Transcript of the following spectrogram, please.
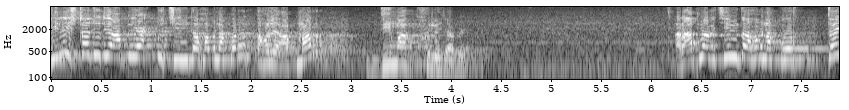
জিনিসটা যদি আপনি একটু চিন্তা ভাবনা করেন, তাহলে আপনার দিমাগ খুলে যাবে। আর আপনাকে চিন্তা ভাবনা করতেই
